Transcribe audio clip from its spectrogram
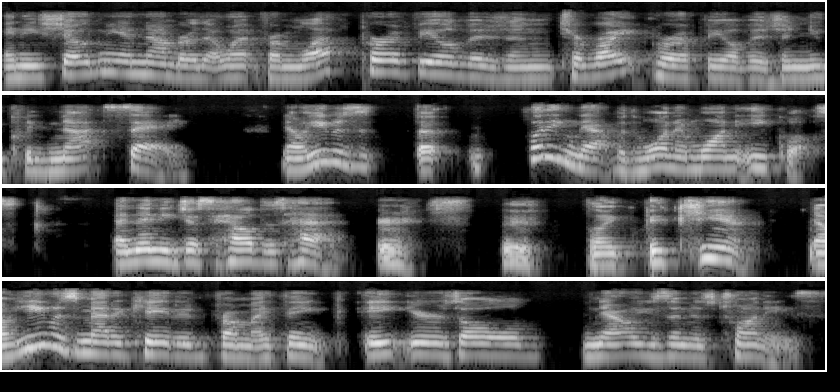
And he showed me a number that went from left peripheral vision to right peripheral vision. You could not say. Now he was uh, putting that with one and one equals. And then he just held his head like, it can't. Now he was medicated from, I think, eight years old. Now he's in his 20s.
